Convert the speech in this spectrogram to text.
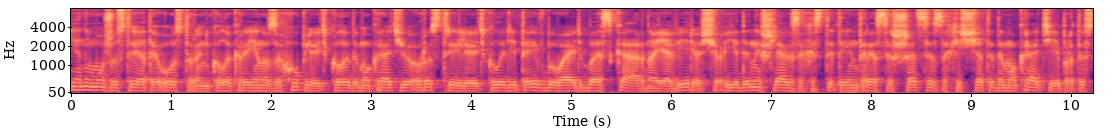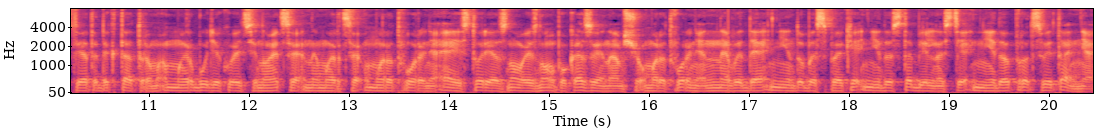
Я не можу стояти осторонь, коли країну захоплюють, коли демократію розстрілюють, коли дітей вбивають безкарно. Я вірю, що єдиний шлях захистити інтереси США – це захищати демократії, протистояти диктаторам. Мир будь-якою ціною це не мир, це умиротворення. А історія знову і знову показує нам, що умиротворення не веде ні до безпеки, ні до стабільності, ні до процвітання.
